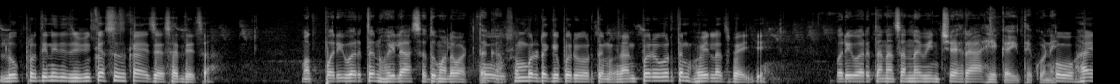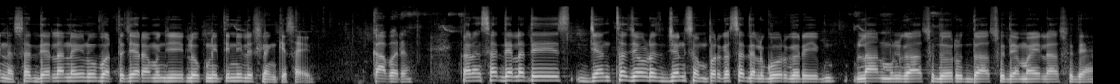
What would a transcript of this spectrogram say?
लोकप्रतिनिधीचा विकासच कायचा आहे सध्याचा. मग परिवर्तन होईल असं तुम्हाला वाटतं का? हो शंभर टक्के परिवर्तन होईल आणि परिवर्तन व्हायलाच पाहिजे. परिवर्तनाचा नवीन चेहरा आहे का इथे कोणी? हो आहे ना. सध्याला नवीन उभारता चेहरा म्हणजे लोकनेते निलेश लंके साहेब. का बरं? कारण सध्याला ते ज्यांचा जेवढा जनसंपर्क सध्याला गोरगरीब लहान मुलगा असू द्या वृद्ध असू द्या महिला असू द्या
